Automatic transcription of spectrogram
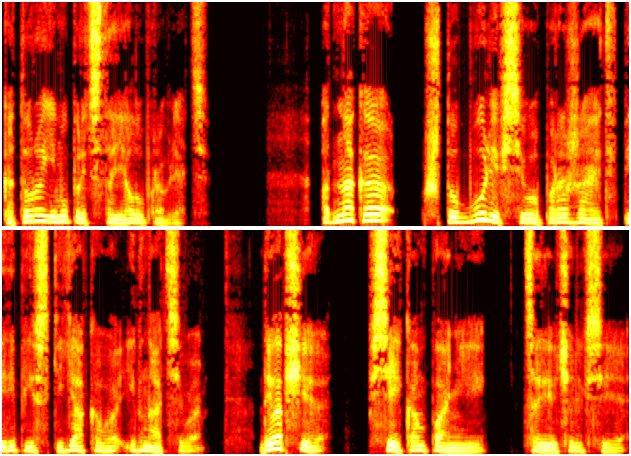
которой ему предстояло управлять. Однако, что более всего поражает в переписке Якова Игнатьева, да и вообще всей компании царевича Алексея,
